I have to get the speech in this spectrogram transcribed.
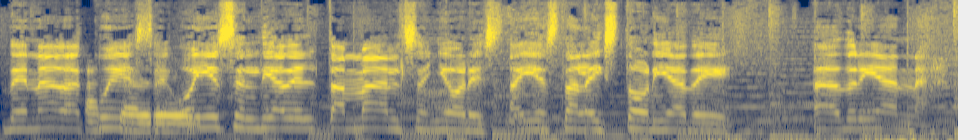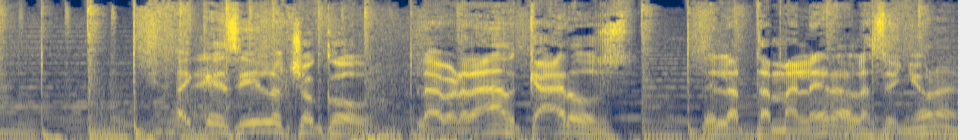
De nada, cuídese. Hoy es el día del tamal, señores. Ahí está la historia de Adriana. Hay que decirlo, Choco. La verdad, caros. De la tamalera, la señora.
